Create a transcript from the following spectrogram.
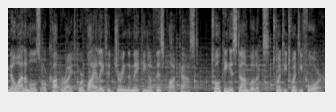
No animals or copyright were violated during the making of this podcast. Talking Istanbullocks 2024.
